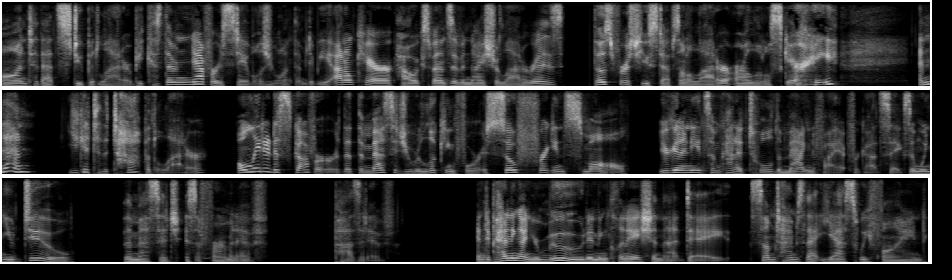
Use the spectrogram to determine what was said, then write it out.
onto that stupid ladder because they're never as stable as you want them to be. I don't care how expensive and nice your ladder is. Those first few steps on a ladder are a little scary. And then you get to the top of the ladder only to discover that the message you were looking for is so friggin' small. You're to need some kind of tool to magnify it, for God's sakes. And when you do, the message is affirmative, positive. And depending on your mood and inclination that day, Sometimes that yes we find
